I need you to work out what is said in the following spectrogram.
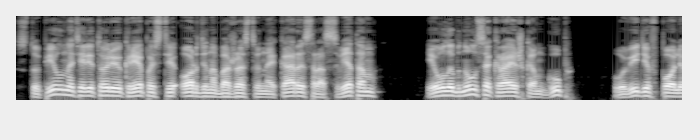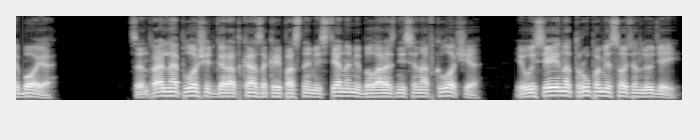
ступил на территорию крепости Ордена Божественной Кары с рассветом и улыбнулся краешком губ, увидев поле боя. Центральная площадь городка за крепостными стенами была разнесена в клочья и усеяна трупами сотен людей.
